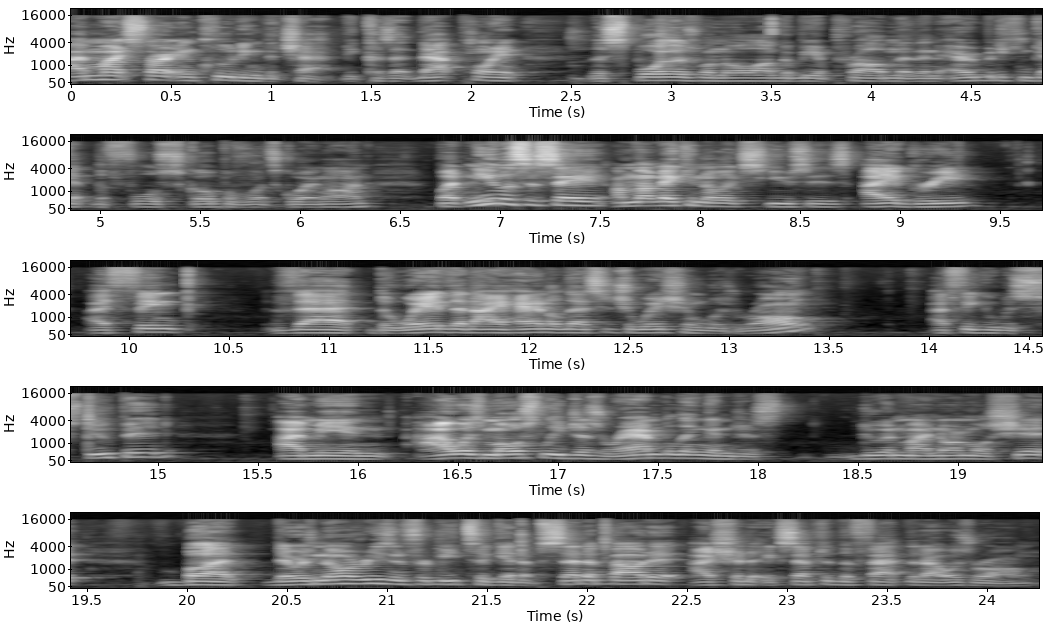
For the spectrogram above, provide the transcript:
i might start including the chat because at that point the spoilers will no longer be a problem and then everybody can get the full scope of what's going on. But needless to say i'm not making no excuses. I agree. I think that the way that I handled that situation was wrong. I think it was stupid. I mean, I was mostly just rambling and just doing my normal shit, but there was no reason for me to get upset about it. I should have accepted the fact that I was wrong,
